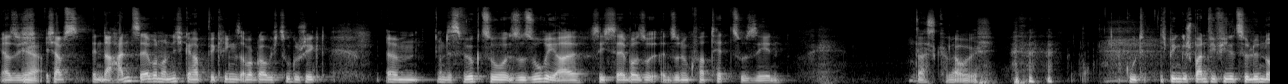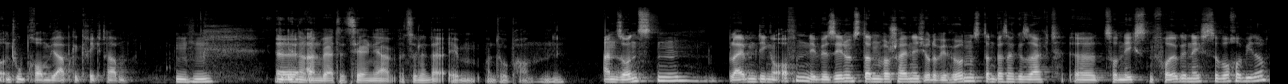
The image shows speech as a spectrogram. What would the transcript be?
also ich, Ja. ich habe es in der Hand selber noch nicht gehabt, wir kriegen es aber, glaube ich, zugeschickt. Ähm, und es wirkt so, so surreal, sich selber so in so einem Quartett zu sehen. Das glaube ich. Gut, ich bin gespannt, wie viele Zylinder und Hubraum wir abgekriegt haben. Die Äh, inneren Werte zählen ja Zylinder eben und Hubraum. Mhm. Ansonsten bleiben Dinge offen. Nee, wir sehen uns dann wahrscheinlich, oder wir hören uns dann besser gesagt, äh, zur nächsten Folge nächste Woche wieder.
